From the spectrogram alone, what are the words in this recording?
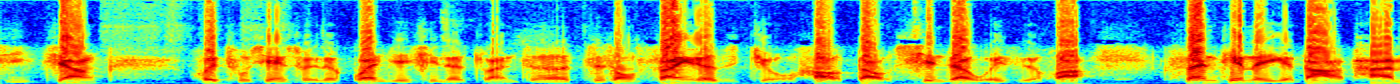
即将会出现所谓的关键性的转折。自从三月二十九号到现在为止的话，三天的一个大盘，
